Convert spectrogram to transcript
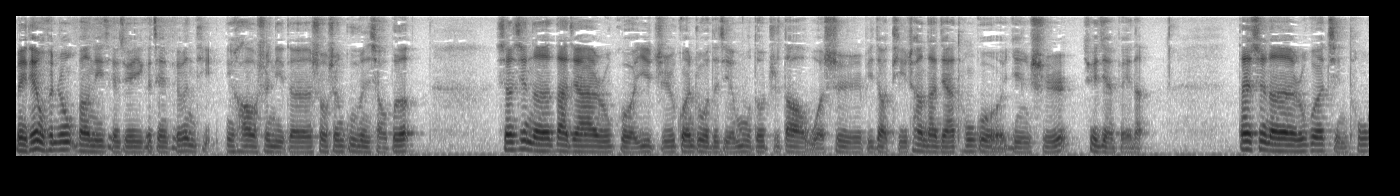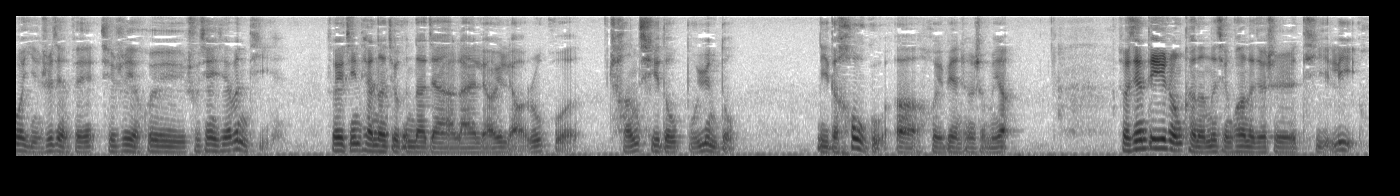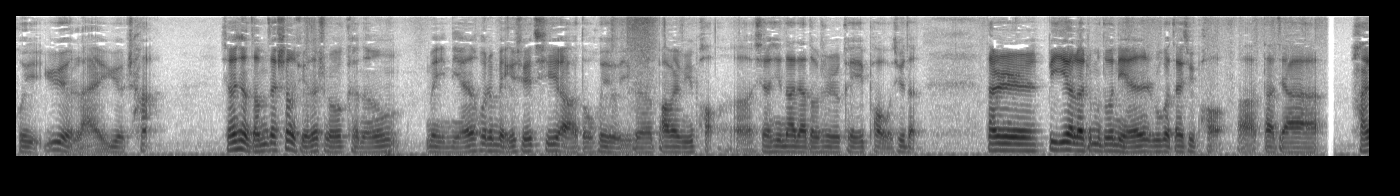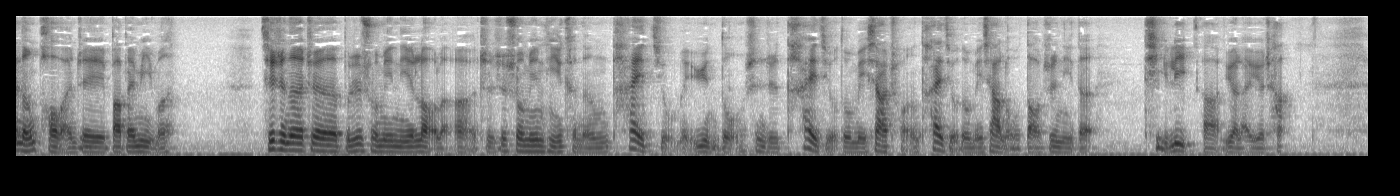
每天五分钟，帮你解决一个减肥问题。你好，我是你的瘦身顾问小波。相信呢，大家如果一直关注我的节目，都知道我是比较提倡大家通过饮食去减肥的。但是呢，如果仅通过饮食减肥，其实也会出现一些问题。所以今天呢，就跟大家来聊一聊，如果长期都不运动，你的后果啊会变成什么样？首先，第一种可能的情况呢，就是体力会越来越差。想想咱们在上学的时候，可能每年或者每个学期啊，都会有一个八百米跑啊，相信大家都是可以跑过去的。但是毕业了这么多年，如果再去跑啊，大家还能跑完这八百米吗？其实呢，这不是说明你老了啊，只是说明你可能太久没运动，甚至太久都没下床，太久都没下楼，导致你的体力啊越来越差。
